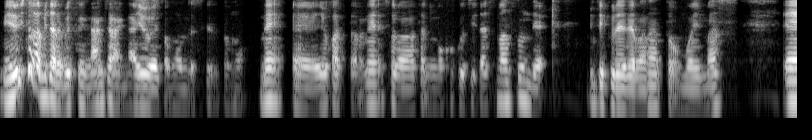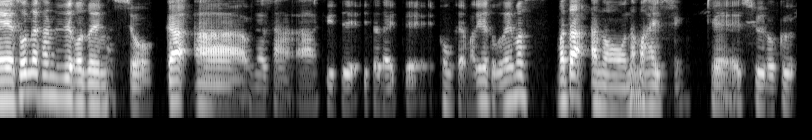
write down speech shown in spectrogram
見る人が見たら別になんじゃない内容やと思うんですけれども、ね、えー、よかったらね、そのあたりも告知いたしますんで、見てくれればなと思います。えー、そんな感じでございましょうか。あ皆さんあ、聞いていただいて、今回もありがとうございます。また、あの、生配信、えー、収録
